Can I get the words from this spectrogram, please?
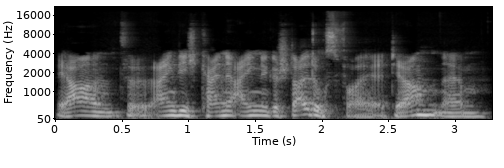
ja, und äh, eigentlich keine eigene Gestaltungsfreiheit, ja. Ähm,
